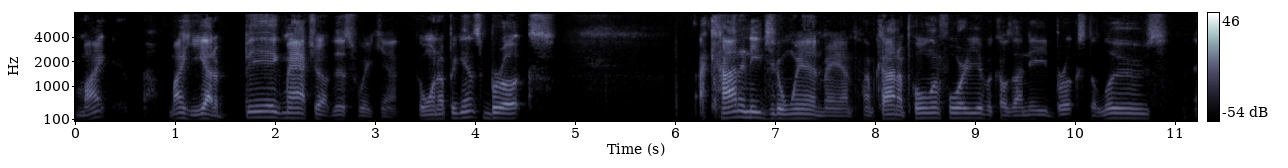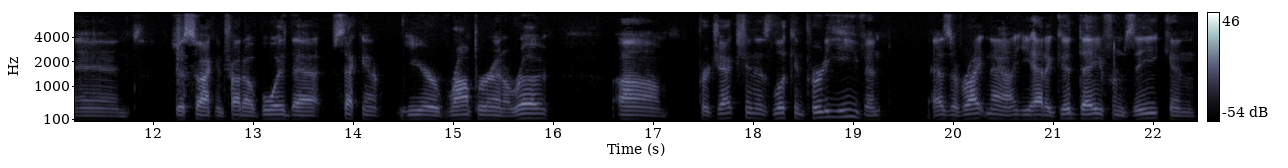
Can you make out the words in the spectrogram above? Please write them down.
Mike. Mike, you got a big matchup this weekend going up against Brooks. I kind of need you to win, man. I'm kind of pulling for you because I need Brooks to lose, and just so I can try to avoid that second year romper in a row. Um, projection is looking pretty even as of right now. You had a good day from Zeke and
